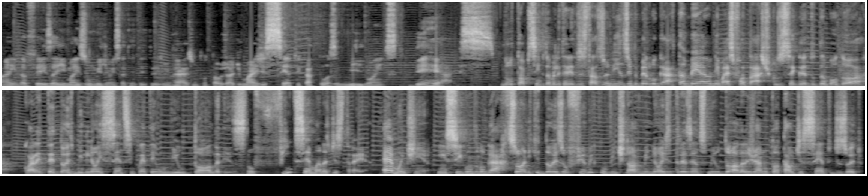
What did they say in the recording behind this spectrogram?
ainda fez aí mais 1 milhão e 73 mil reais, um total já de mais de 114 milhões de reais. No top 5 da bilheteria dos Estados Unidos, em primeiro lugar, também é Animais Fodásticos, O Segredo do Dumbledore, 42 milhões e 151 mil dólares no fim de semana de estreia. É muitinho. Em segundo lugar, Sonic 2, o filme com 29 milhões e 300 mil dólares, já no total de 118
